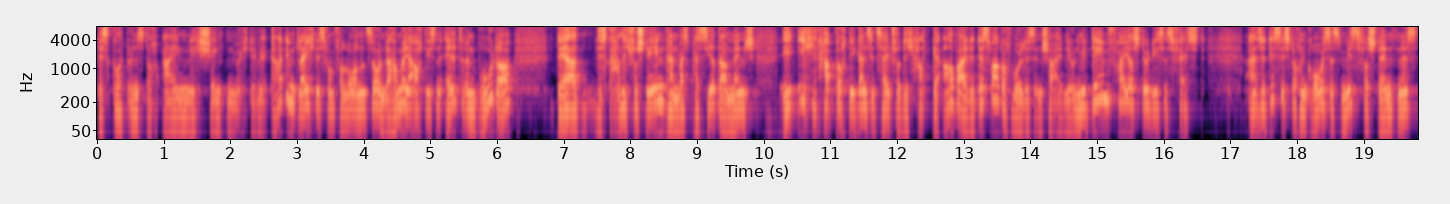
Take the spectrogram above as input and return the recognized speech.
das Gott uns doch eigentlich schenken möchte. Wir, gerade im Gleichnis vom verlorenen Sohn, da haben wir ja auch diesen älteren Bruder, der das gar nicht verstehen kann, was passiert da. Mensch, ich, ich habe doch die ganze Zeit für dich hart gearbeitet. Das war doch wohl das Entscheidende. Und mit dem feierst du dieses Fest. Also das ist doch ein großes Missverständnis,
